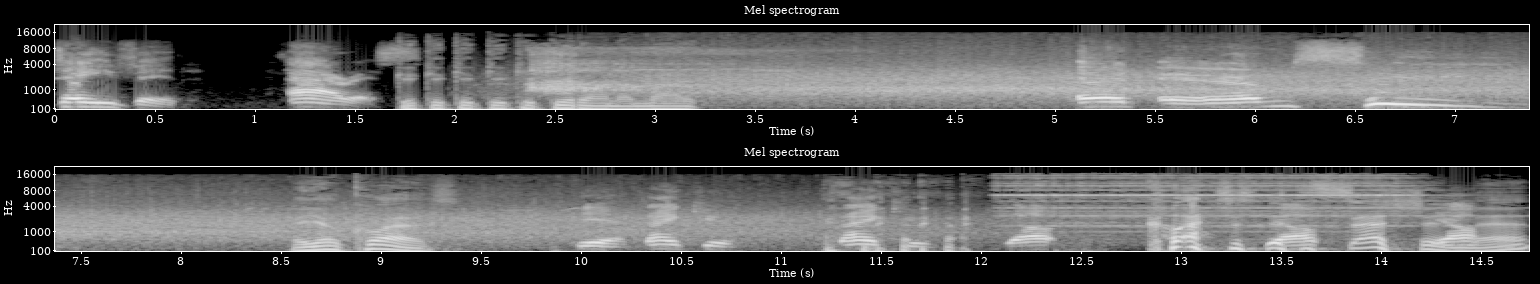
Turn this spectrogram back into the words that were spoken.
David Harris, Get get get get get get on the mic. and MC. Hey yo, class. Yeah, thank you, thank you. yup, Class is Yup. in session, Yup. man.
